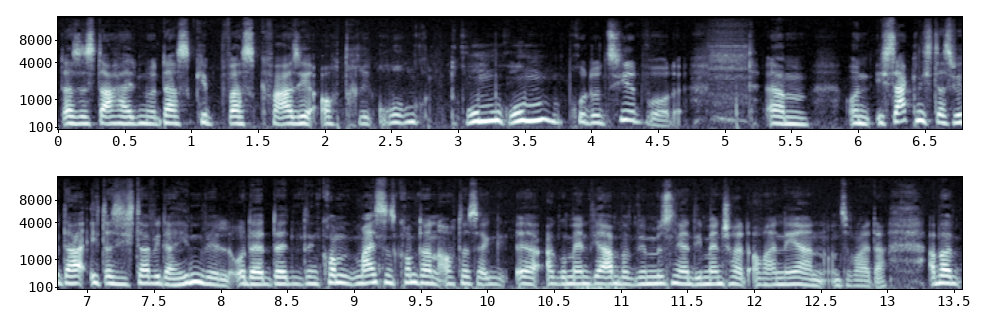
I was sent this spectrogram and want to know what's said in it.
dass es da halt nur das gibt, was quasi auch drumrum produziert wurde. Ähm, und ich sage nicht, dass, wir da, dass ich da wieder hin will. Oder dann, kommt, meistens kommt dann auch das äh, Argument, ja, aber wir müssen ja die Menschheit auch ernähren und so weiter. Aber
